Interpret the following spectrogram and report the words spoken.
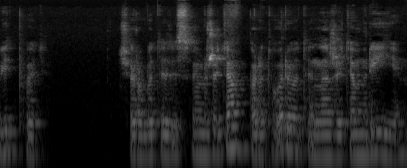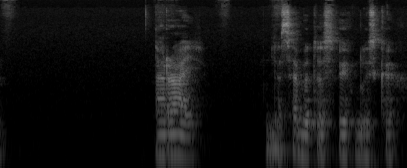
Відповідь, що робити зі своїм життям, перетворювати на життя мрії, на рай для себе та своїх близьких.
